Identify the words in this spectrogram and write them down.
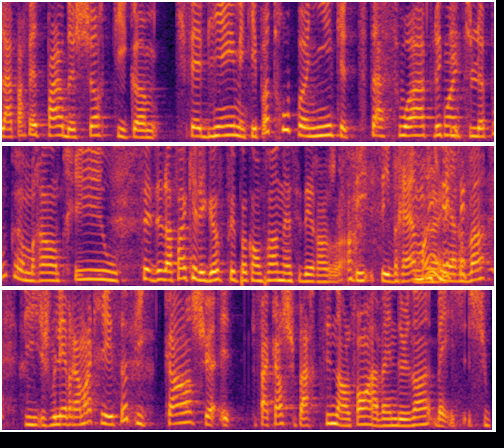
la parfaite paire de shorts qui est comme qui fait bien mais qui est pas trop pognée que tu t'assois puis là, que tu l'as pas comme rentré ou C'est des affaires que les gars, vous pouvez pas comprendre, mais c'est dérangeant. c'est, vraiment Ouais. énervant. Puis je voulais vraiment créer ça. Puis quand je suis, fait, quand je suis partie, dans le fond, à 22 ans, ben, je, suis,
